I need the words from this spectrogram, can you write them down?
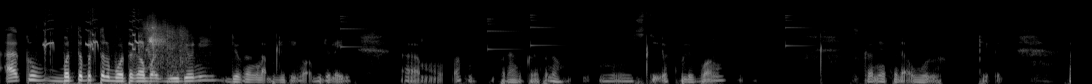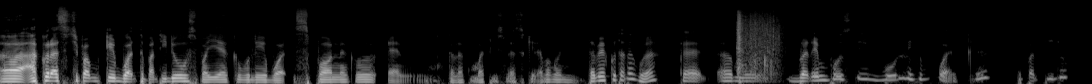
Aku betul-betul mau tengah buat video ni, dia orang nak pergi tengok video lain. Um, apa barang aku dah penuh? Hmm, stick aku boleh buang. Sekarang ni aku nak wool. Okay. Uh, aku nak secepat mungkin buat tempat tidur supaya aku boleh buat spawn aku and kalau aku mati sudah sikit nak bangun. Tapi aku tak tahu lah kat um, Blood Bones ni boleh buat ke tempat tidur?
